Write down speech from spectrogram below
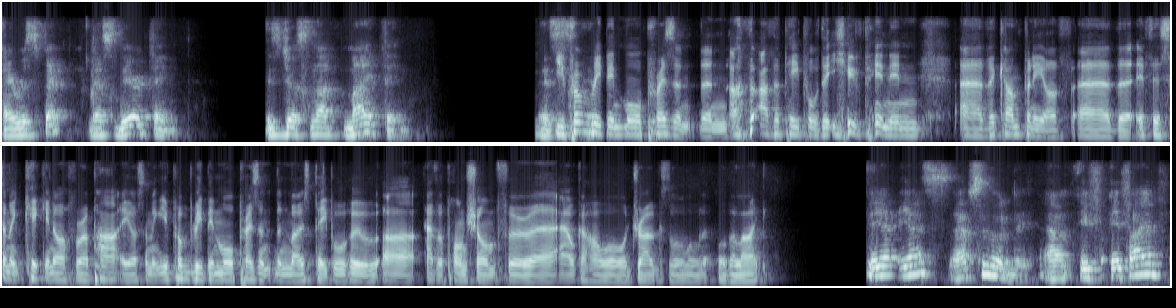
I respect that's their thing. It's just not my thing. It's, you've probably been more present than other people that you've been in uh, the company of. Uh, that if there's something kicking off or a party or something, you've probably been more present than most people who uh, have a penchant for uh, alcohol or drugs or, or the like. Yeah, yes, absolutely. Um, if if I have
